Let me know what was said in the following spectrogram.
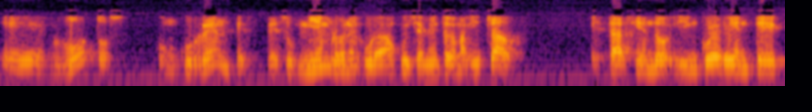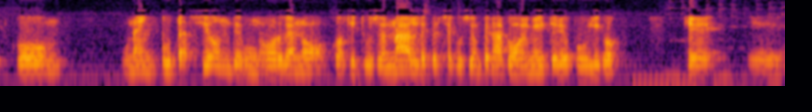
eh, votos concurrentes de sus miembros en el jurado de enjuiciamiento de magistrados, está siendo incoherente con una imputación de un órgano constitucional de persecución penal como el Ministerio Público, que eh,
